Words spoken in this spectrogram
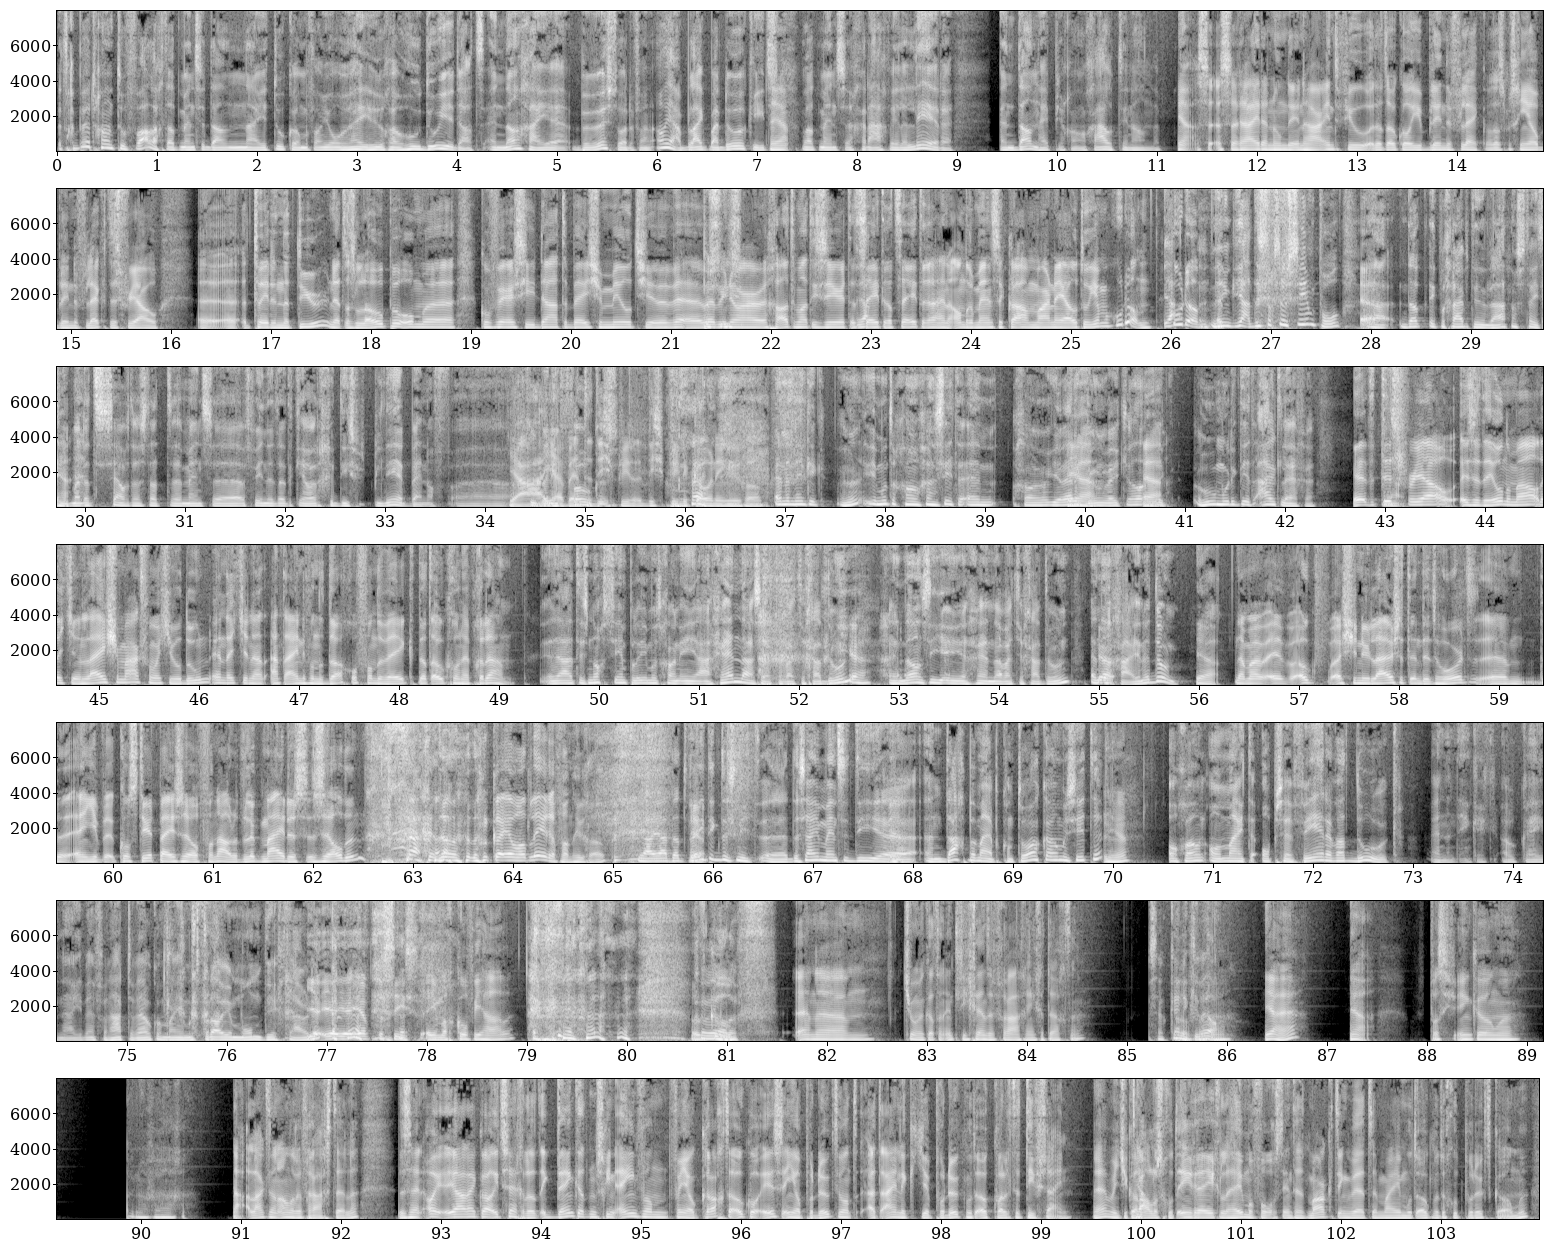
Het gebeurt gewoon toevallig dat mensen dan naar je toe komen van joh, hey Hugo, hoe doe je dat? En dan ga je bewust worden van, oh ja, blijkbaar doe ik iets Ja. wat mensen graag willen leren. En dan heb je gewoon goud in handen. Ja, Sarayda noemde in haar interview dat ook wel je blinde vlek. Want dat is misschien jouw blinde vlek. Het is voor jou eh, tweede natuur, net als lopen, om eh, conversie, database, mailtje, we- Precies. webinar, geautomatiseerd, et cetera, et cetera. En andere mensen kwamen maar naar jou toe. Ja, maar hoe dan? Ja, Hoe dan? Denk, ja, dat is toch zo simpel? Ja. dat, ik begrijp het inderdaad nog steeds Ja. niet. Maar dat is hetzelfde als dat mensen vinden dat ik heel erg gedisciplineerd ben. Of, ja, ben jij bent de focus. discipline, disciplinekoning, Hugo. En dan denk ik, huh? je moet toch gewoon gaan zitten en gewoon je werk doen, weet je wel? Ik- hoe moet ik dit uitleggen? Ja, Het, het is Ja. voor jou is het heel normaal dat je een lijstje maakt van wat je wil doen. En dat je aan het einde van de dag of van de week dat ook gewoon hebt gedaan. Ja, het is nog simpeler. Je moet gewoon in je agenda zetten wat je gaat doen. Ja. En dan zie je in je agenda wat je gaat doen. En dan Ja. ga je het doen. Ja, nou, maar eh, ook als je nu luistert en dit hoort ehm, de, en je constateert bij jezelf van nou, dat lukt mij dus zelden, dan, dan kan je wat leren van Hugo. Ja, ja dat Ja. weet ik dus niet. Eh, er zijn mensen die eh, Ja. een dag bij mij op kantoor komen zitten. Gewoon om mij te observeren, wat doe ik? En dan denk ik, oké, nou je bent van harte welkom. Maar je moet vooral je mond dicht houden. ja, ja, ja, ja, precies. En je mag koffie halen. wat cool. En ehm John, ik had een intelligente vraag in gedachten. Zo ken ik je wel. ja, hè? Ja. Passief inkomen. Ook nog vragen. Nou, laat ik dan een andere vraag stellen. Er zijn, oh ja, ik wil iets zeggen. Dat ik denk dat misschien een van, van jouw krachten ook wel is in jouw product. Want uiteindelijk, je product moet ook kwalitatief zijn. Hè? Want je kan Ja. alles goed inregelen, helemaal volgens de internetmarketingwetten, maar je moet ook met een goed product komen.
